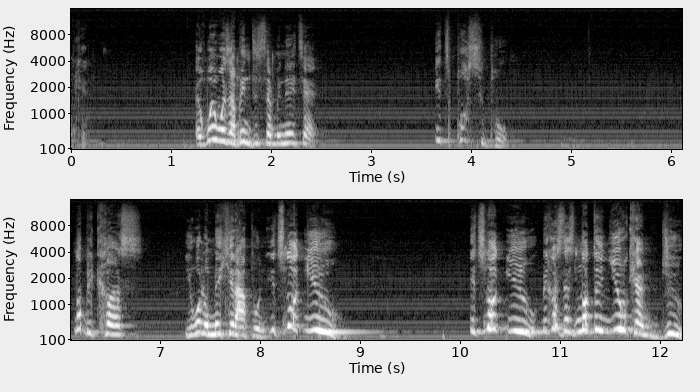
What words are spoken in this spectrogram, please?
okay, and when words have been disseminated, it's possible. Not because you want to make it happen. It's not you. It's not you because there's nothing you can do.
